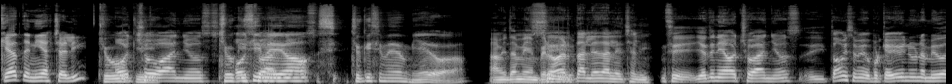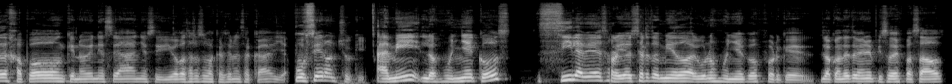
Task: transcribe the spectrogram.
¿Qué edad tenías, Chali? Chucky. Ocho años. Chucky sí, ocho me dio, años. sí, Chucky sí me dio miedo, ¿ah? A mí también, pero Sí. a ver, dale, dale, Chali. Sí, yo tenía 8 años y todos mis amigos, porque había venido un amigo de Japón que no venía hace años y iba a pasar sus vacaciones acá y ya. Pusieron Chucky. A mí, los muñecos, sí le había desarrollado cierto miedo a algunos muñecos porque lo conté también en episodios pasados.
